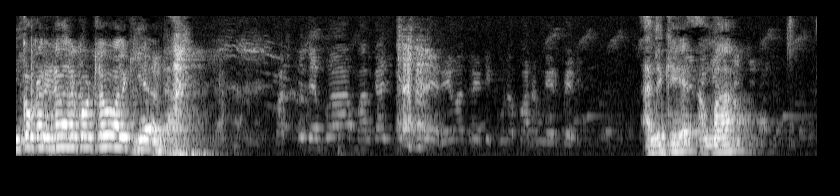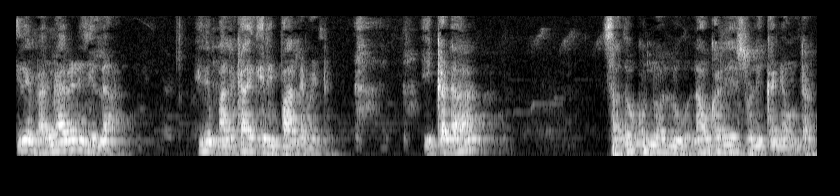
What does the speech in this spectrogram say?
ఇంకొక రెండు వందల కోట్లు వాళ్ళకి ఇయ్యాలంట. అందుకే అమ్మ ఇది రంగారెడ్డి జిల్లా. ఇది మల్కాగిరి పార్లమెంట్. ఇక్కడ చదువుకున్న వాళ్ళు నౌకరీ చేసిన వాళ్ళు ఇక్కడనే ఉంటారు.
